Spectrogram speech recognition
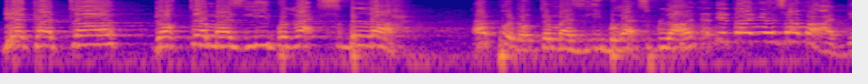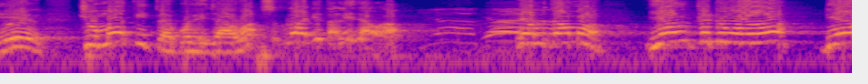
Dia kata Dr. Mazli berat sebelah. Apa Dr. Mazli berat sebelahnya? Dia tanya sama adil. Cuma kita boleh jawab sebelah dia tak boleh jawab. Yang pertama. Yang kedua, dia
